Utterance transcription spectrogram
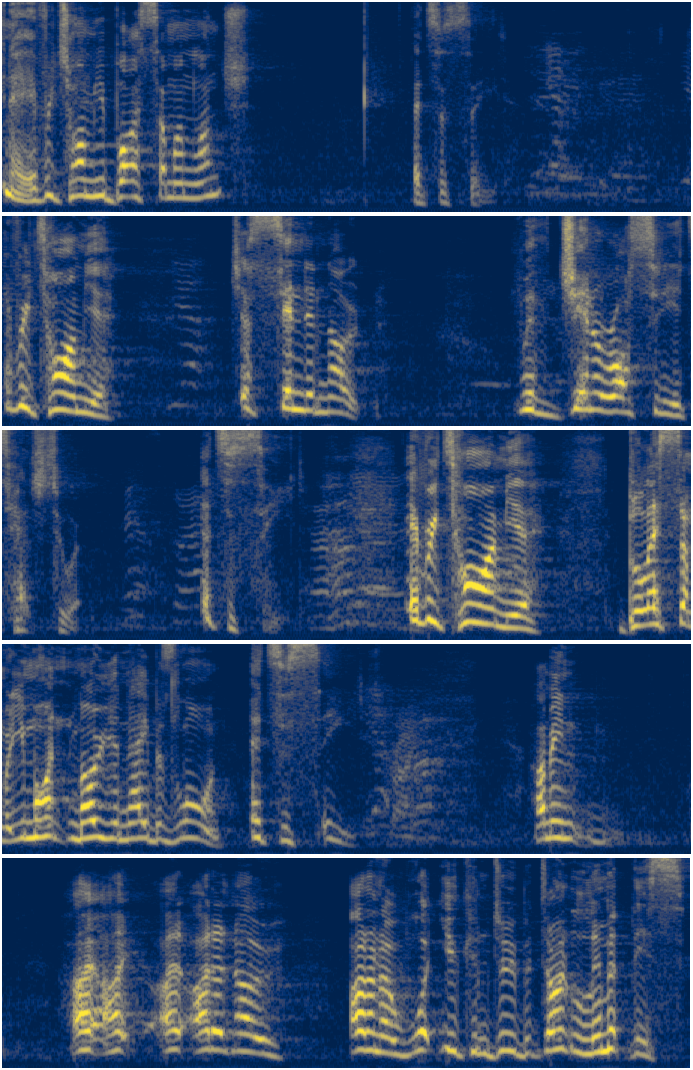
You know, every time you buy someone lunch, it's a seed. Every time you just send a note with generosity attached to it, it's a seed. Every time you bless somebody, you might mow your neighbor's lawn, it's a seed. I mean, I, I, I don't know, I don't know what you can do, but don't limit this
